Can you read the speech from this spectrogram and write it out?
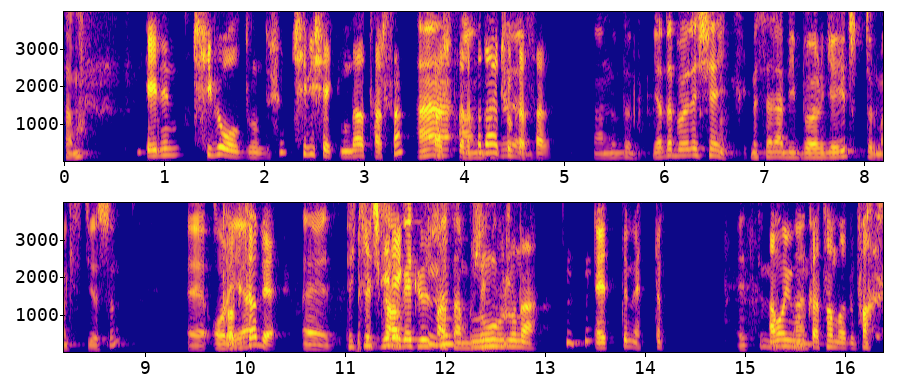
Tamam. Elin çivi olduğunu düşün. Çivi şeklinde atarsan Ha, karşı tarafa daha çok anladım. hasar. Anladım. Ya da böyle şey mesela bir bölgeyi tutturmak istiyorsun. Ee, oraya Tabii tabii. evet. Peki Mesela hiç kavga ettin mi Hasan bu şekilde? nuruna. ettim ettim. Ettin mi? Ama Ben- yumruk atamadım falan.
